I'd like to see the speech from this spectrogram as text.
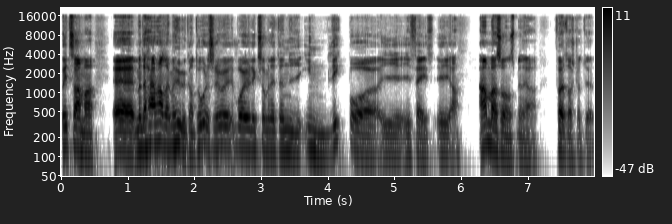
skitsamma. Men det här handlar om huvudkontoret så det var ju liksom en liten ny inblick på i, i, face, i ja, Amazons menar jag företagskultur.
